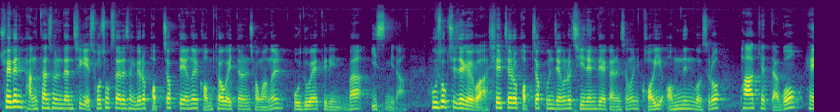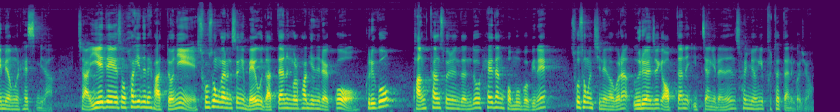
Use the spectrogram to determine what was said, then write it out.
최근 방탄소년단 측이 소속사를 상대로 법적 대응을 검토하고 있다는 정황을 보도해 드린 바 있습니다. 후속 취재 결과 실제로 법적 분쟁으로 진행될 가능성은 거의 없는 것으로 파악했다고 해명을 했습니다. 자, 이에 대해서 확인을 해봤더니 소송 가능성이 매우 낮다는 걸 확인을 했고, 그리고 방탄소년단도 해당 법무법인에 소송을 진행하거나 의뢰한 적이 없다는 입장이라는 설명이 붙었다는 거죠.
